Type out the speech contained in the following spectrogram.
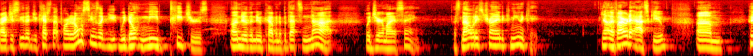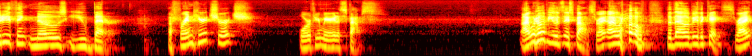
right? You see that? You catch that part? It almost seems like you, we don't need teachers under the new covenant, but that's not what Jeremiah is saying. That's not what he's trying to communicate. Now, if I were to ask you, um, who do you think knows you better? A friend here at church, or if you're married, a spouse? I would hope you would say spouse, right? I would hope that that would be the case, right?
